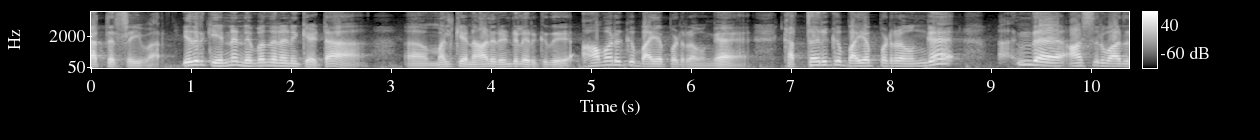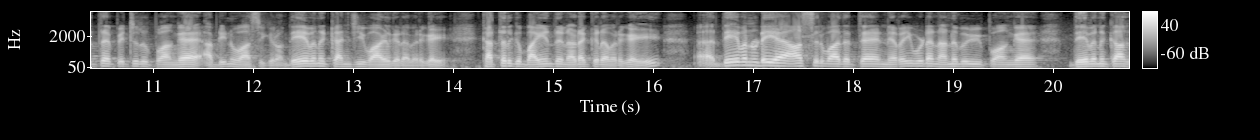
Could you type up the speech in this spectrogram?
கத்தர் செய்வார். இதற்கு என்ன நிபந்தனைன்னு கேட்டால் மல்கிய நாலு ரெண்டில் இருக்குது அவருக்கு பயப்படுறவங்க கத்தருக்கு பயப்படுறவங்க இந்த ஆசீர்வாதத்தை பெற்றிருப்பாங்க அப்படின்னு வாசிக்கிறோம். தேவனுக்கு அஞ்சி வாழ்கிறவர்கள் கத்தருக்கு பயந்து நடக்கிறவர்கள் தேவனுடைய ஆசீர்வாதத்தை நிறைவுடன் அனுபவிப்பாங்க. தேவனுக்காக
